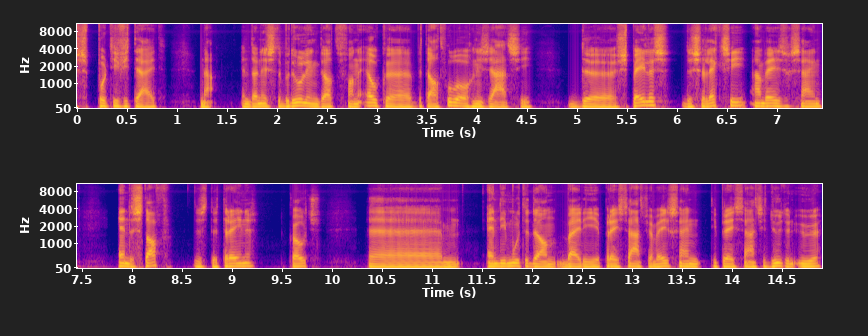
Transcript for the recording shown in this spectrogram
sportiviteit. En dan is de bedoeling dat van elke betaald voetbalorganisatie de spelers, de selectie aanwezig zijn en de staf, dus de trainer, de coach. Uh, en die moeten dan bij die presentatie aanwezig zijn. Die presentatie duurt een uur.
